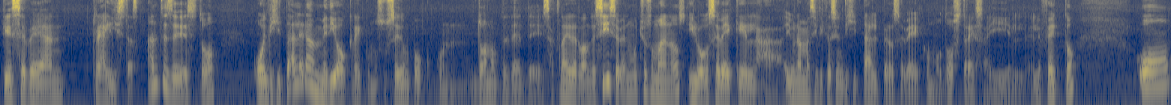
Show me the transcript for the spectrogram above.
que se vean realistas. Antes de esto, o el digital era mediocre, como sucede un poco con Dawn of the Dead de Zack Snyder, donde sí se ven muchos humanos y luego se ve que la, hay una masificación digital, pero se ve como 2-3 ahí el, el, efecto. O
